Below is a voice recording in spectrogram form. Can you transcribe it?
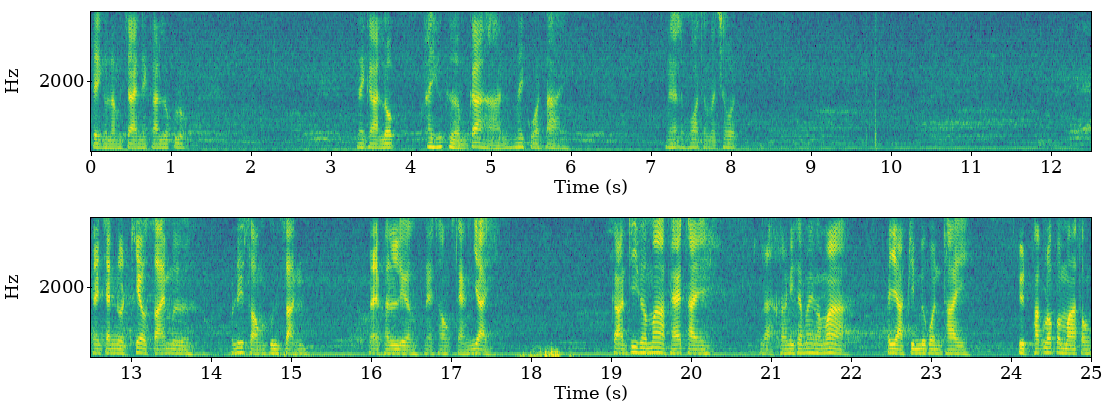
เป็นกำลังใจในการลบลบในการลบให้ฮึกเหิมกล้าหาญไม่กลัวตายนะหลวงพ่อธรรมโชตนายจันหนวดเขี้ยวซ้ายมือ คนที่สองคุณสันนายพันเลืองนายทองแสงใหญ่ การที่พม่าแพ้ไทยหลายครั้งนี้ทำให้พม่าขยับทิมมือคนไทย หยุดพักรบประมาณสอง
